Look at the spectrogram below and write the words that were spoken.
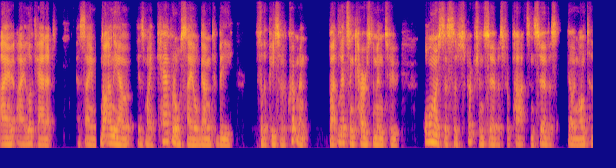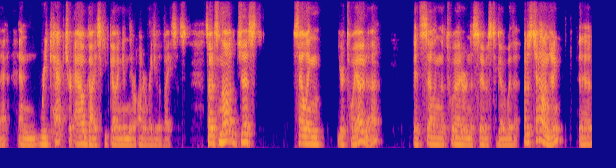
I, I look at it as saying, not only is my capital sale going to be for the piece of equipment, but let's encourage them into almost a subscription service for parts and service going on to that and recapture our guys keep going in there on a regular basis. So it's not just selling your toyota it's selling the toyota and the service to go with it. But it's challenging uh,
